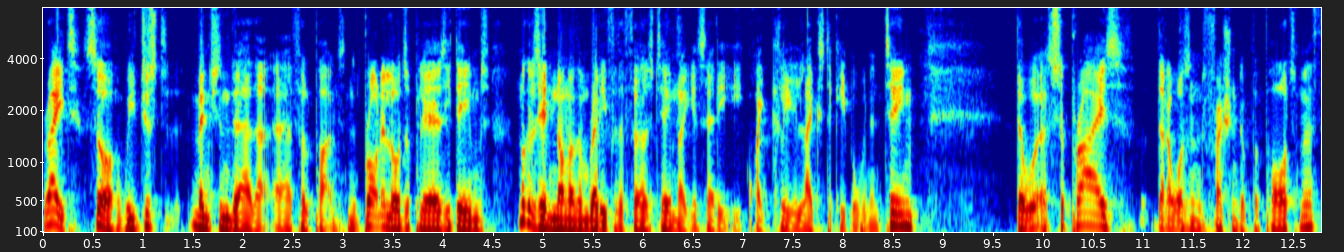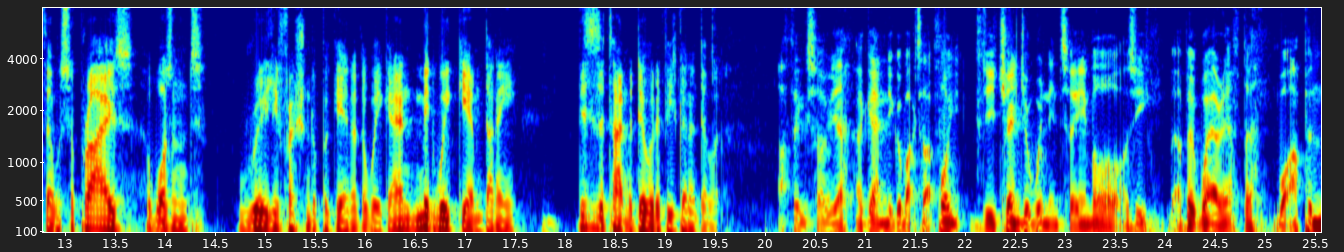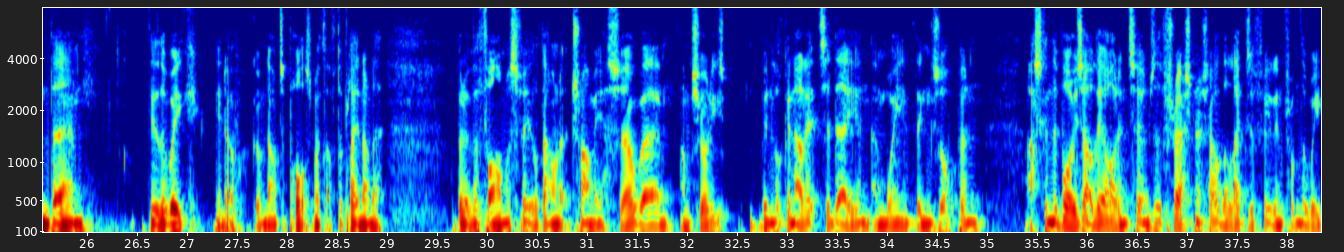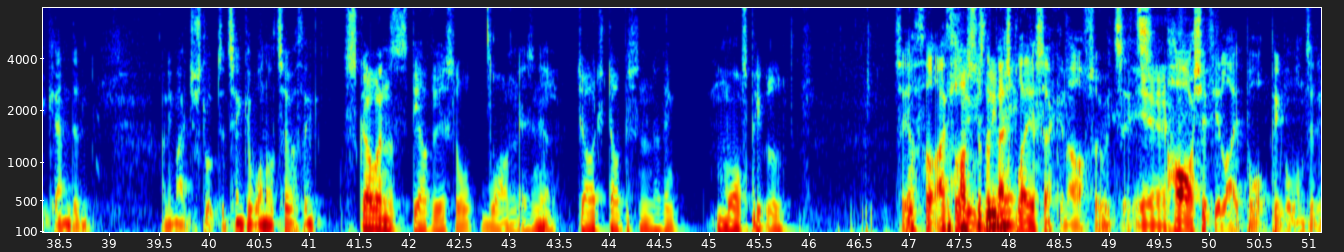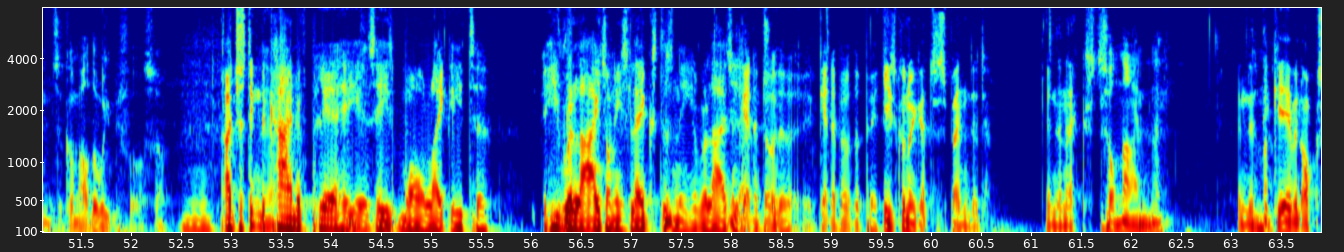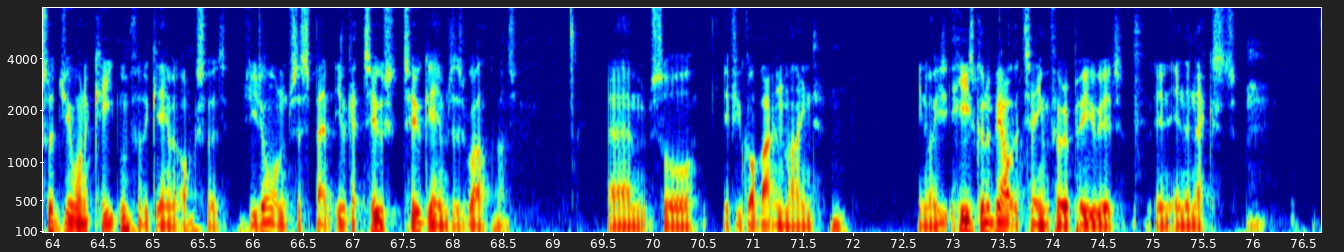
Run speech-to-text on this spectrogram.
right, so we've just mentioned there that uh, Phil Parkinson has brought in loads of players. He deems, I'm not going to say none of them ready for the first team. Like you said, he, he quite clearly likes to keep a winning team. There were a surprise that I wasn't freshened up for Portsmouth. There was surprise I wasn't really freshened up again at the weekend. Midweek game, Danny. This is the time to do it if he's going to do it. I think so. Yeah. Again, you go back to that point. Do you change your winning team, or is he a bit wary after what happened um, the other week? You know, going down to Portsmouth after playing on a, a bit of a farmer's field down at Tranmere. So um, I'm sure he's been looking at it today and, and weighing things up and asking the boys how they are in terms of the freshness, how the legs are feeling from the weekend, and and he might just look to tinker one or two. I think. Scowen's the obvious one, isn't he? George Dobson. I think most people. See, I thought I thought he was the best mate. player second half, so it's it's Yeah. harsh if you like, but people wanted him to come out the week before. So I just think the Yeah. kind of player he is, he's more likely to. He relies on his legs, doesn't he? He relies on Yeah, getting about true. the getting about the pitch. He's going to get suspended in the next. he's on nine, isn't he? In the, the game at Oxford, do you want to keep him for the game at Oxford? You don't want him suspended. He'll get two two games as well. Right. Um, so if you've got that in mind, Hmm. you know he's, he's going to be out of the team for a period in, in the next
